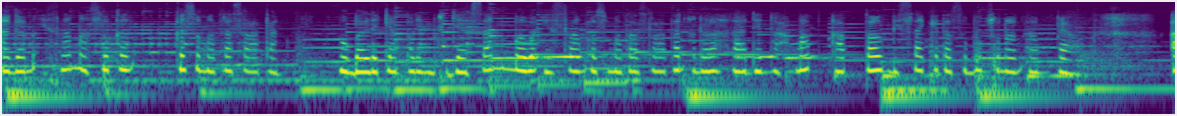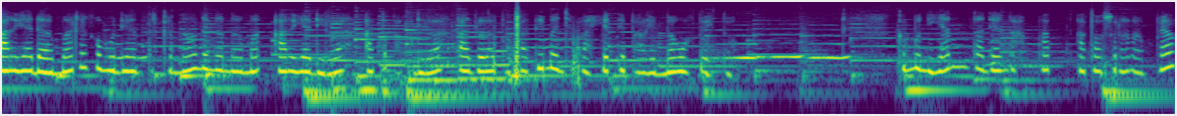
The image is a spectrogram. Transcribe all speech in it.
agama Islam masuk ke, ke Sumatera Selatan. Mubalik yang paling berjasa membawa Islam ke Sumatera Selatan adalah Raden Rahmat atau bisa kita sebut Sunan Ampel. Arya Damar yang kemudian terkenal dengan nama Arya Dilah atau Abdillah adalah Bupati Majapahit di Palembang waktu itu. Kemudian Raden Rahmat atau Sunan Ampel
